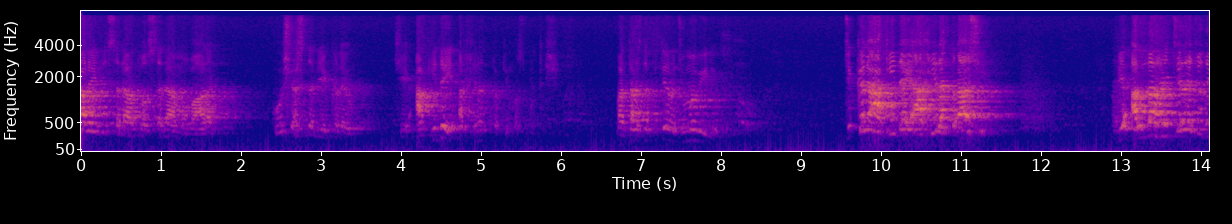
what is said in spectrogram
علیه الصلوة والسلام مبارک کوشش د دې کړی و چې عقیده اخرت پکې مضبوطه شي ما تاسو ته په تېره جمعه ویلي چې کله عقیده اخرت راشي بیا الله جل جلاله د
